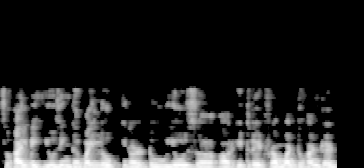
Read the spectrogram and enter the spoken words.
So I'll be using the while loop in order to use uh, or iterate from 1 to 100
